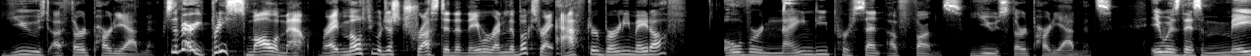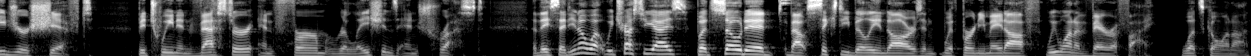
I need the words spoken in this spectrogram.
used a third party admin, which is a very pretty small amount, right? Most people just trusted that they were running the books right. After Bernie Madoff, over 90% of funds use third party admins. It was this major shift between investor and firm relations and trust and they said, you know what, we trust you guys, but so did about $60 billion in, with Bernie Madoff. We want to verify what's going on.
